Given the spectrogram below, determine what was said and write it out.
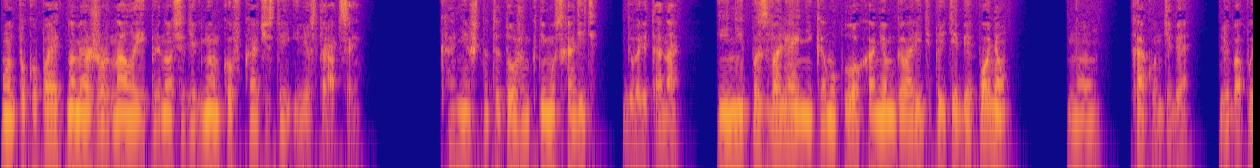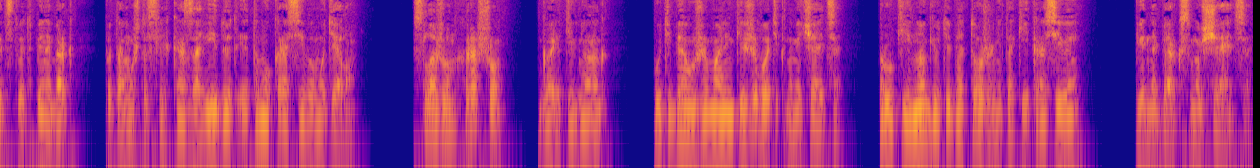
Он покупает номер журнала и приносит ягненку в качестве иллюстрации. «Конечно, ты должен к нему сходить», — говорит она, — «и не позволяй никому плохо о нем говорить при тебе, понял?» «Ну, как он тебе?» — любопытствует Пиннеберг, потому что слегка завидует этому красивому телу. «Сложен хорошо», — говорит ягненок. У тебя уже маленький животик намечается. Руки и ноги у тебя тоже не такие красивые. Пиннеберг смущается.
